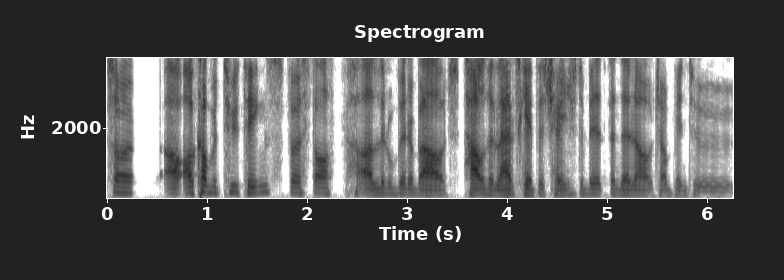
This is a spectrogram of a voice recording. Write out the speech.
So I'll, cover two things. First off, a little bit about how the landscape has changed a bit, and then I'll jump into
